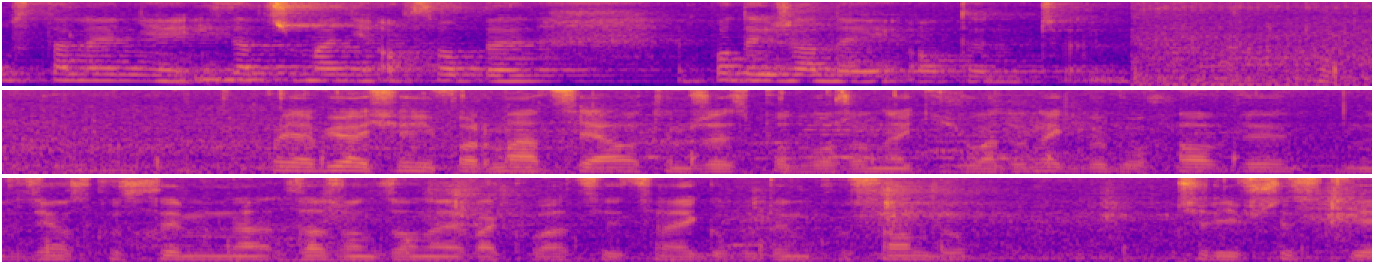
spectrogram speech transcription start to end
ustalenie i zatrzymanie osoby podejrzanej o ten czyn. Pojawiła się informacja o tym, że jest podłożony jakiś ładunek wybuchowy. W związku z tym zarządzono ewakuację całego budynku sądu, czyli wszystkie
